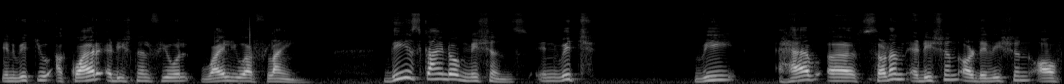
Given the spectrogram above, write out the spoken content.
in which you acquire additional fuel while you are flying. These kind of missions in which we have a sudden addition or deletion of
